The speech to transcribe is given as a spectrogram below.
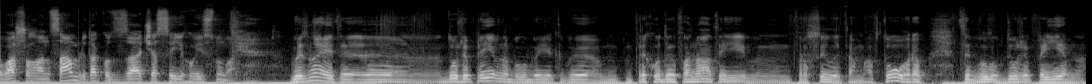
вашого ансамблю так, от за часи його існування? Ви знаєте, е, дуже приємно було б, якби приходили фанати і просили там автограф. Це було б дуже приємно.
